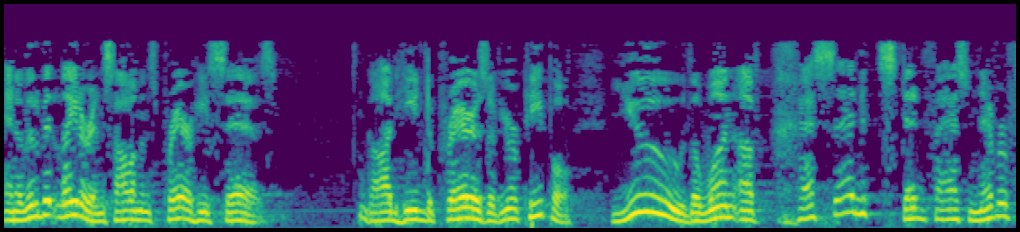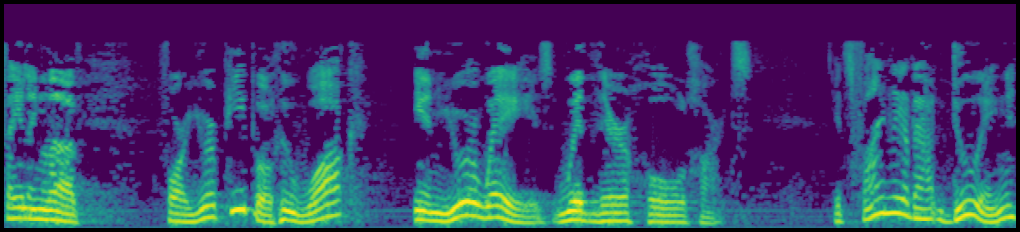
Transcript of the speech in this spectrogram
And a little bit later in Solomon's prayer, he says, God, heed the prayers of your people. You, the one of chesed, steadfast, never failing love, for your people who walk in your ways with their whole hearts. It's finally about doing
